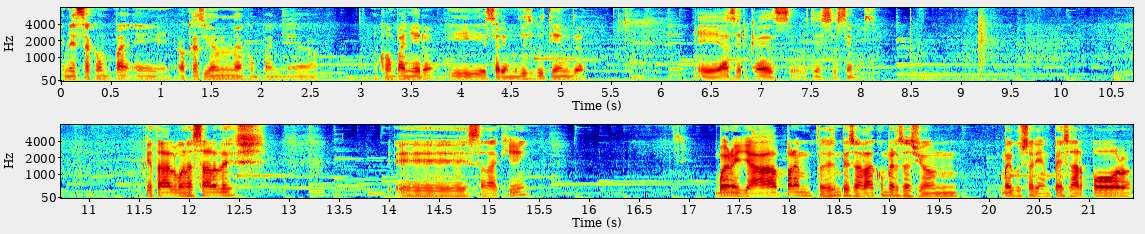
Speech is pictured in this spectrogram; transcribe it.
En esta eh, ocasión me acompaña un compañero y estaremos discutiendo eh, acerca de estos, temas. ¿Qué tal? Buenas tardes. Eh, estar aquí bueno, ya para empezar la conversación, me gustaría empezar por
